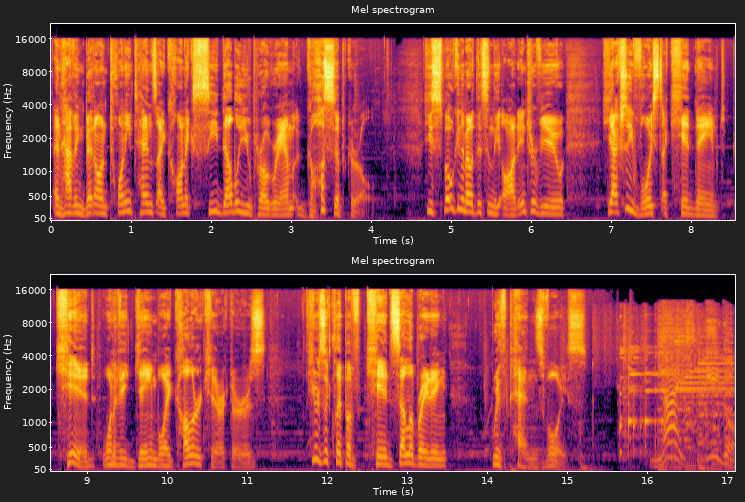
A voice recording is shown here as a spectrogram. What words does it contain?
and having been on 2010's iconic CW program Gossip Girl. He's spoken about this in the odd interview, He actually voiced a kid named Kid, one of the Game Boy Color characters. Here's a clip of Kid celebrating with Penn's voice. Nice eagle.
